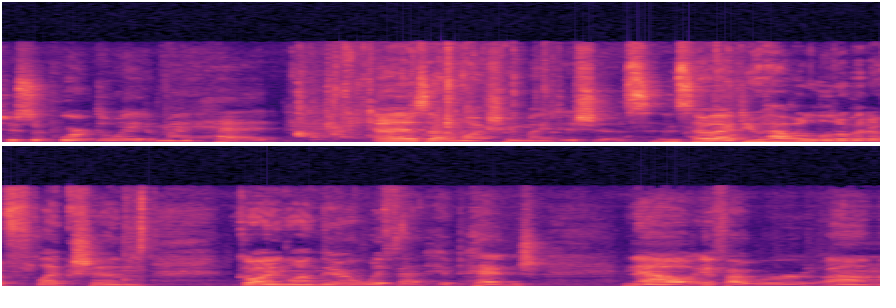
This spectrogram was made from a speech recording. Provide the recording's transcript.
to support the weight of my head as I'm washing my dishes. And so I do have a little bit of flexion going on there with that hip hinge. Now, if I were, um,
